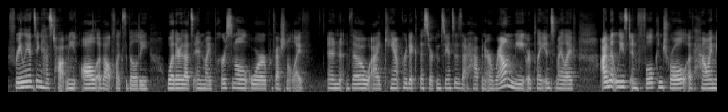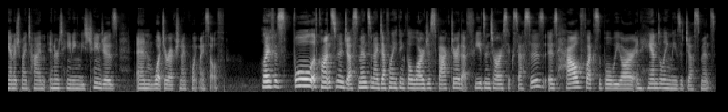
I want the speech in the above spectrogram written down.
freelancing has taught me all about flexibility, whether that's in my personal or professional life. And though I can't predict the circumstances that happen around me or play into my life, I'm at least in full control of how I manage my time entertaining these changes and what direction I point myself. Life is full of constant adjustments, and I definitely think the largest factor that feeds into our successes is how flexible we are in handling these adjustments,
